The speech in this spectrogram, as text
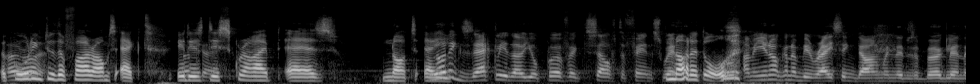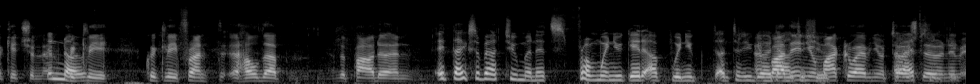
according right. to the Firearms Act. It is Okay. described as not a Not exactly though your perfect self-defense weapon. not at all. I mean, you're not going to be racing down when there's a burglar in the kitchen and No. quickly, quickly front uh, hold up the powder and, It takes about two minutes from when you get up when you until you go and by down then to your shoot. microwave and your toaster and absolutely.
